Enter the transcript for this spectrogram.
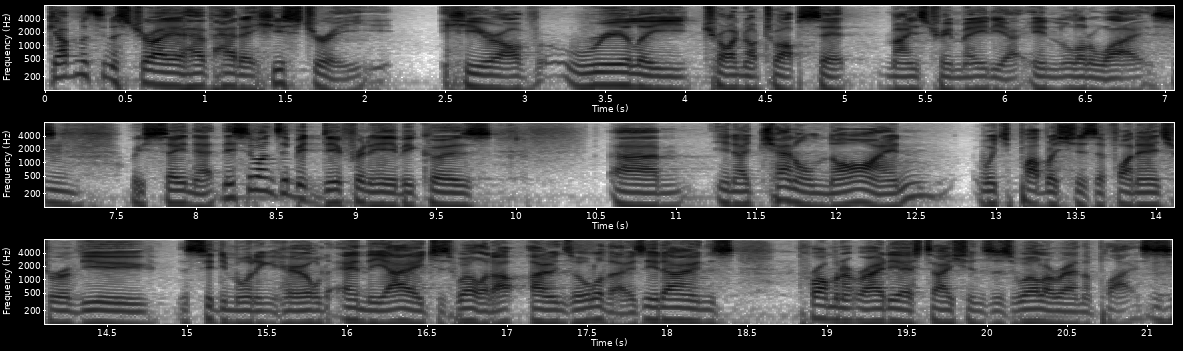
governments in Australia have had a history here of really trying not to upset mainstream media in a lot of ways. We've seen that. This one's a bit different here because um, you know Channel Nine, which publishes the Financial Review, the Sydney Morning Herald, and the Age as well. It owns all of those. It owns prominent radio stations as well around the place.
